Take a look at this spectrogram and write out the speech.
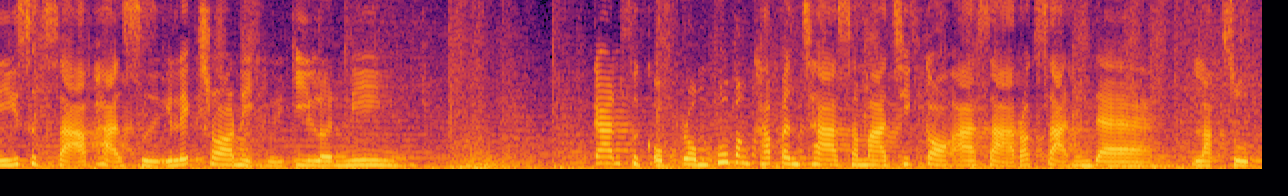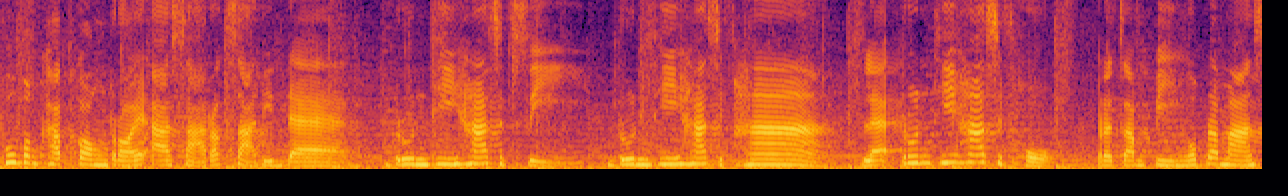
นี้ศึกษาผ่านสื่ออิเล็กทรอนิกส์หรือ e-learning การฝึกอบรมผู้บังคับบัญชาสมาชิกกองอาสารักษาดินแดน หลักสูตรผู้บังคับกองร้อยอาสารักษาดินแดน รุ่นที่ 54 รุ่นที่ 55 และรุ่นที่ 56 ประจำปีงบประมาณ 2565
